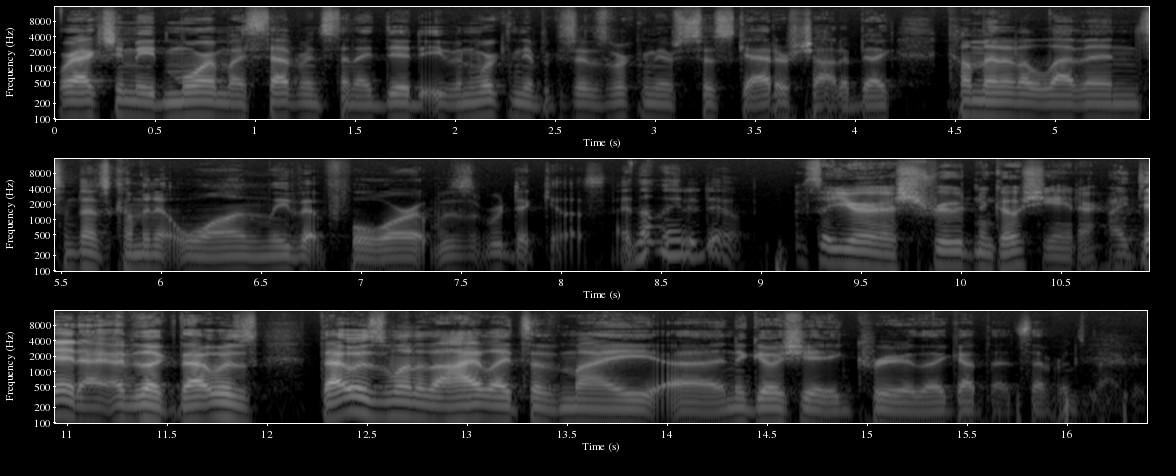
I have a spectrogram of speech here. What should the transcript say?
where I actually made more in my severance than I did even working there because I was working there so scattershot. I'd be like, come in at eleven, sometimes come in at one, leave at four. It was ridiculous. I had nothing to do. So you're a shrewd negotiator. I did. I, I look. That was that was one of the highlights of my uh, negotiating career. That I got that severance package.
